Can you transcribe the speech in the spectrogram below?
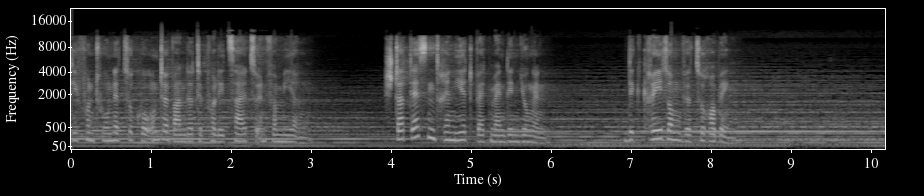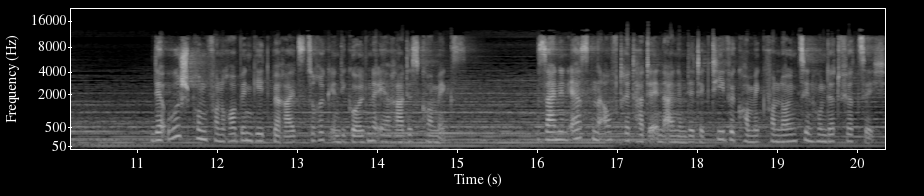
die von Tone Zuko unterwanderte Polizei zu informieren. Stattdessen trainiert Batman den Jungen. Dick Grayson wird zu Robin. Der Ursprung von Robin geht bereits zurück in die goldene Ära des Comics. Seinen ersten Auftritt hatte er in einem Detektive-Comic von 1940.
